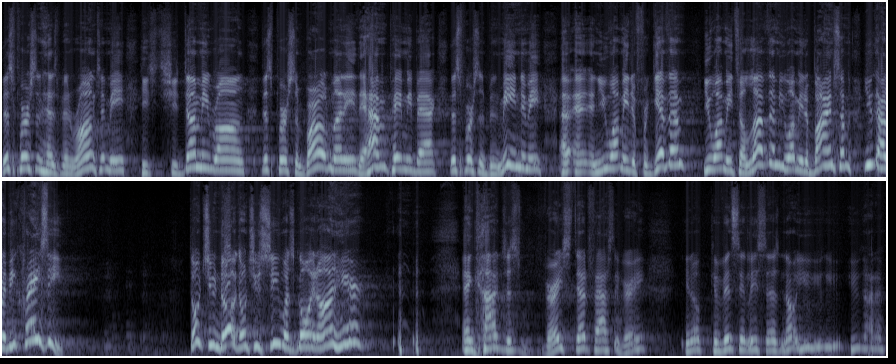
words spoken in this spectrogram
This person has been wrong to me. He, she's done me wrong. This person borrowed money. They haven't paid me back. This person's been mean to me. And, and you want me to forgive them? You want me to love them? You want me to buy them something? You got to be crazy. Don't you know? Don't you see what's going on here? and God just very steadfastly, very, you know, convincingly says, no, you, you, you, gotta,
